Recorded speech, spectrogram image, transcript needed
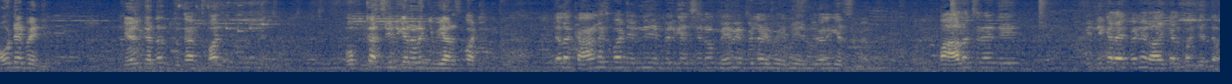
out అయిపోయింది. కేల్కతా దుకాన్ బంద్. ఒక్క సీట్ గెలవడానికి బీఆర్ఎస్ పార్టీ. ఇలా కాంగ్రెస్ పార్టీ ఎన్ని ఎంపీలు గెలిచారో మేము ఎంపీలు అయిపోయి- ఎన్ని ఎంపీలు గెలిచాం మేము. మా ఆలోచన ఏంటి? ఎన్నికలు అయిపోయినాయి రాజకీయాలు పనిచేద్దాం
